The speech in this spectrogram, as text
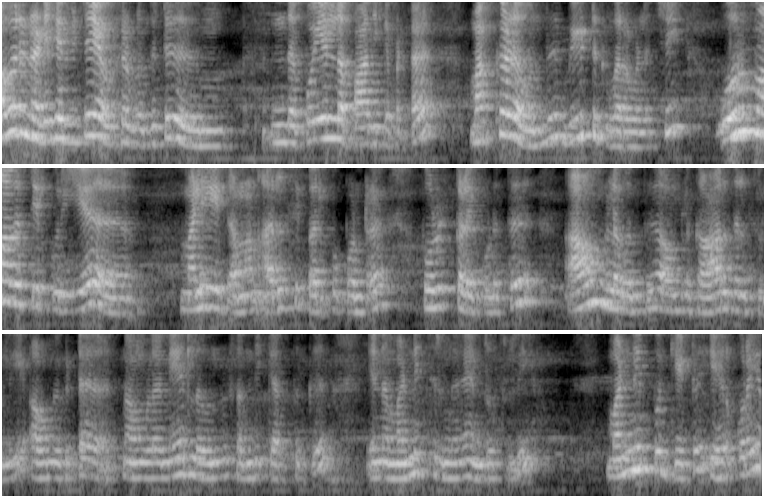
அவர் நடிகர் விஜய் அவர்கள் வந்துட்டு இந்த புயலில் பாதிக்கப்பட்ட மக்களை வந்து வீட்டுக்கு வரவழைச்சி ஒரு மாதத்திற்குரிய மளிகை சாமான் அரிசி பருப்பு போன்ற பொருட்களை கொடுத்து அவங்கள வந்து அவங்களுக்கு ஆறுதல் சொல்லி அவங்கக்கிட்ட அவங்கள நேரில் வந்து சந்திக்கிறதுக்கு என்னை மன்னிச்சிருங்க என்று சொல்லி மன்னிப்பும் கேட்டு ஏறக்குறைய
